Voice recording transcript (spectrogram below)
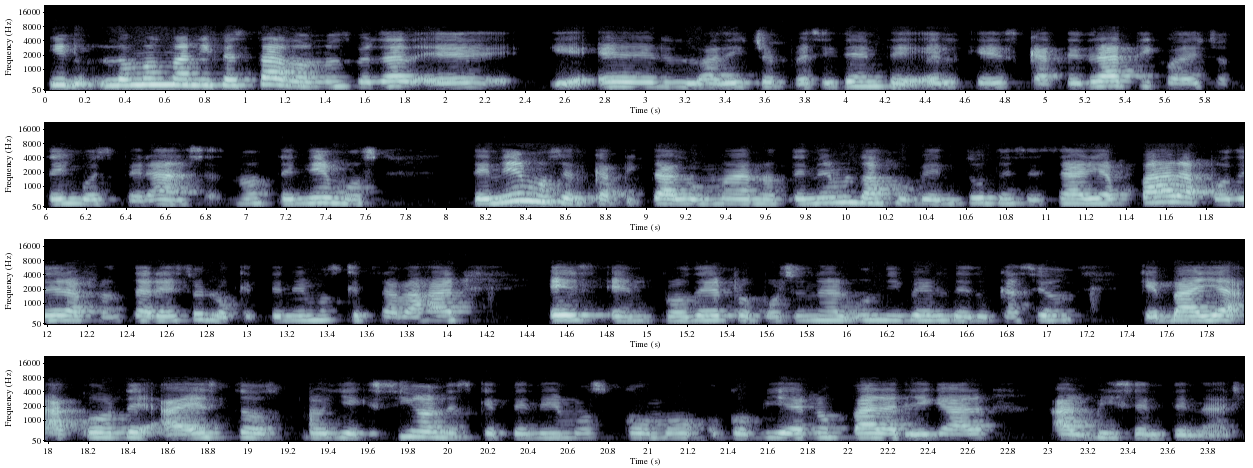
Y lo hemos manifestado, ¿no es verdad? Eh, él lo ha dicho el presidente, el que es catedrático, ha dicho, tengo esperanzas, ¿no? Tenemos, tenemos el capital humano, tenemos la juventud necesaria para poder afrontar eso y lo que tenemos que trabajar es en poder proporcionar un nivel de educación que vaya acorde a estas proyecciones que tenemos como gobierno para llegar al bicentenario.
